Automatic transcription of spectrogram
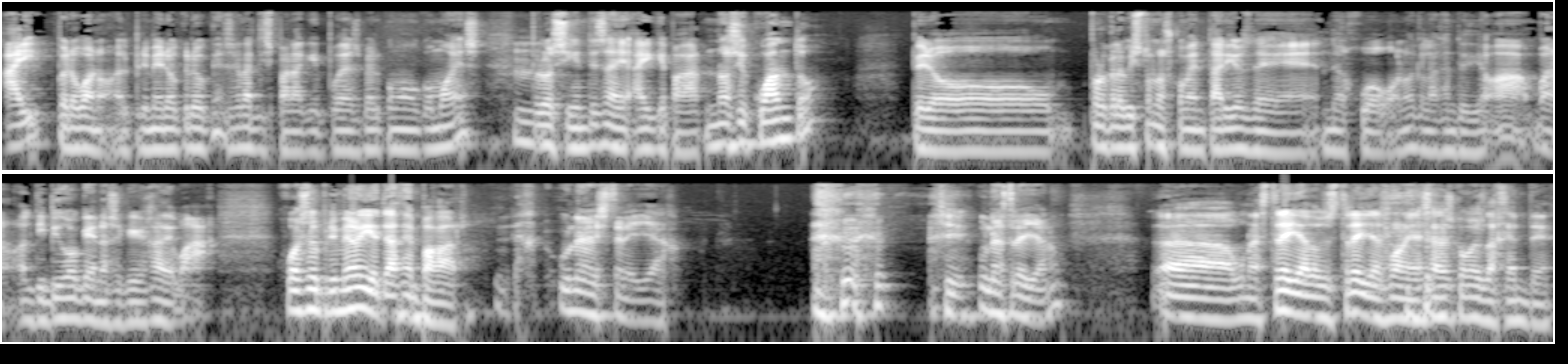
hay, pero bueno, el primero creo que es gratis para que puedas ver cómo, cómo es, pero los siguientes hay, hay que pagar. No sé cuánto, pero porque lo he visto en los comentarios de- del juego, ¿no? Que la gente dice, ah, bueno, el típico que no se queja de, bah, juegas el primero y ya te hacen pagar. Una estrella. Sí. Una estrella, ¿no? Ah, una estrella, dos estrellas, bueno, ya sabes cómo es la gente.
